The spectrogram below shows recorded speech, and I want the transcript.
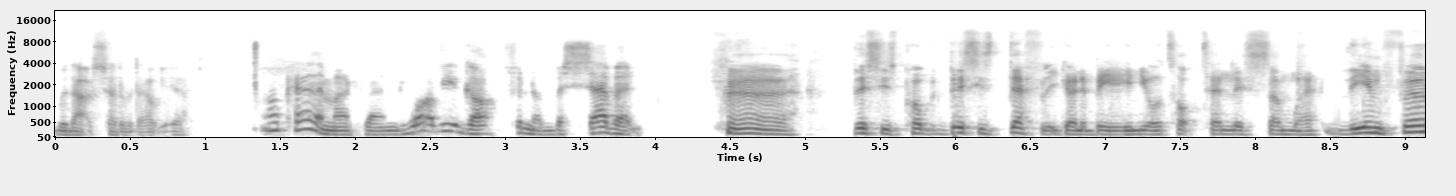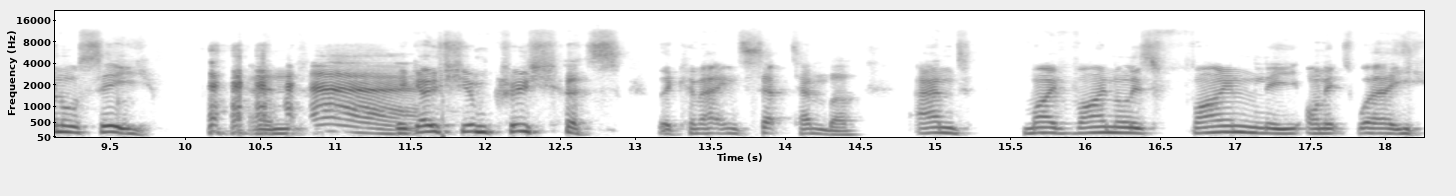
without a shadow of a doubt. Okay, then, my friend, what have you got for number seven? This is probably this is definitely going to be in your top ten list somewhere. The Infernal Sea, And Negotium Crucis, that come out in September, and my vinyl is finally on its way.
